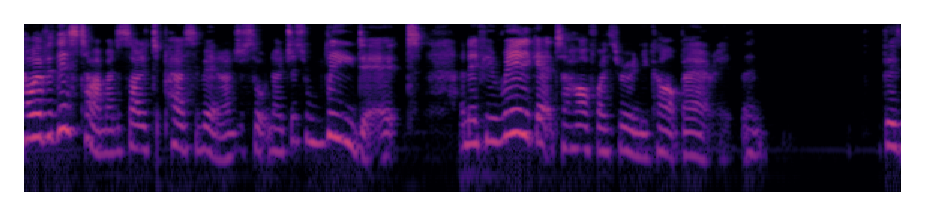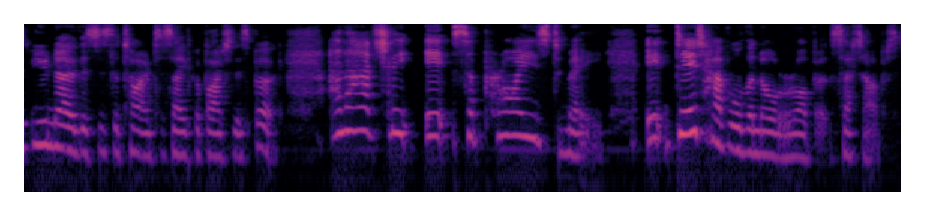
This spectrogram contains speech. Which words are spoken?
However, this time I decided to persevere. I just thought, no, just read it. And if you really get to halfway through and you can't bear it, then you know this is the time to say goodbye to this book. And actually, it surprised me. It did have all the Nora Roberts setups.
